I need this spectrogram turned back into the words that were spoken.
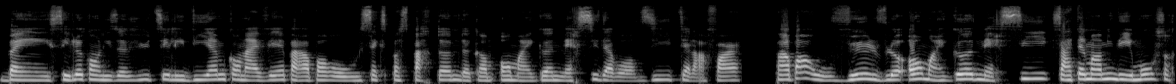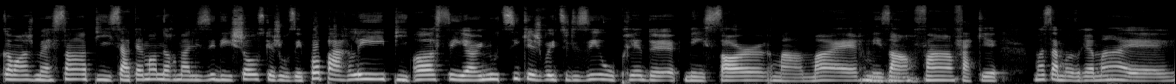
Ben, c'est là qu'on les a vus, tu sais, les DM qu'on avait par rapport au sexe postpartum de comme, oh my god, merci d'avoir dit telle affaire. Par rapport aux vulves, là, oh my god, merci. Ça a tellement mis des mots sur comment je me sens, puis ça a tellement normalisé des choses que j'osais pas parler, puis ah, c'est un outil que je vais utiliser auprès de mes sœurs, ma mère, mes Mhm. enfants. Fait que moi, ça m'a vraiment euh,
